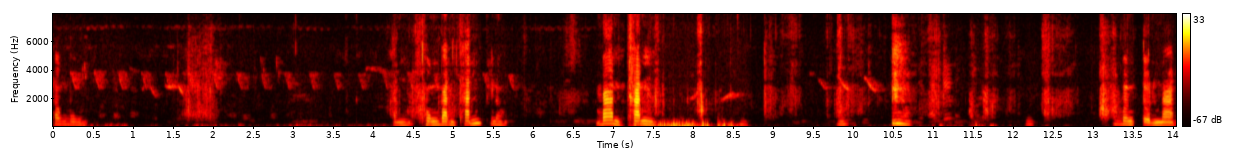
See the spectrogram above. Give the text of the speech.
พังบุญอันทงบันทันพี่น้อง บ้านทัน เบิ่งต้นน้ำ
